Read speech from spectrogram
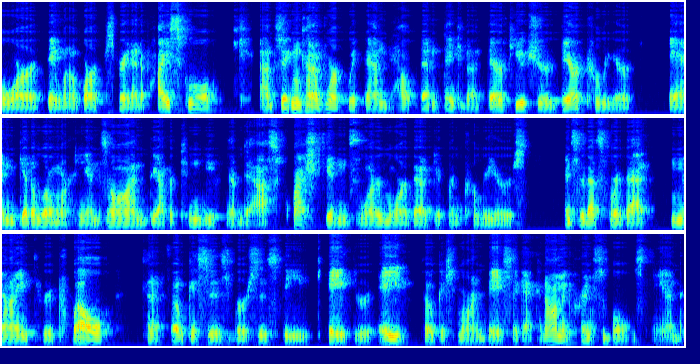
or they want to work straight out of high school. Um, so I can kind of work with them to help them think about their future, their career, and get a little more hands-on, the opportunity for them to ask questions, learn more about different careers. And so that's where that 9 through 12 kind of focuses versus the K through 8 focus more on basic economic principles and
